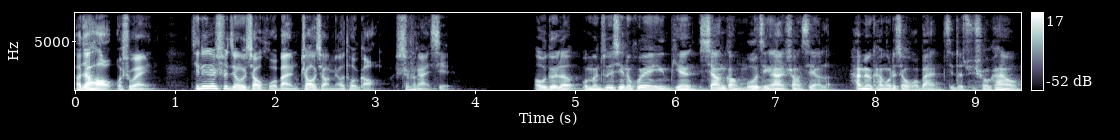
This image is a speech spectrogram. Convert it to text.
大家好，我是 Wayne。今天的事件由小伙伴赵小苗投稿，十分感谢。哦，对了，我们最新的会员影片《香港魔警案》上线了，还没有看过的小伙伴记得去收看哦。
